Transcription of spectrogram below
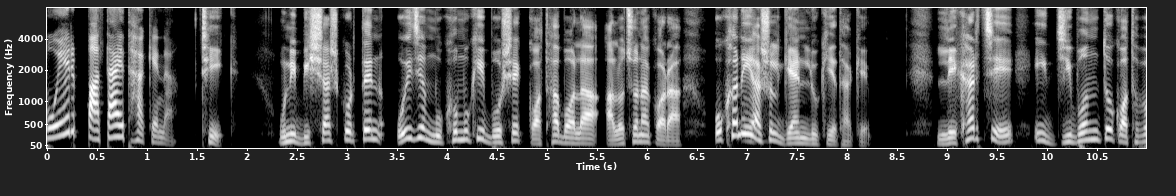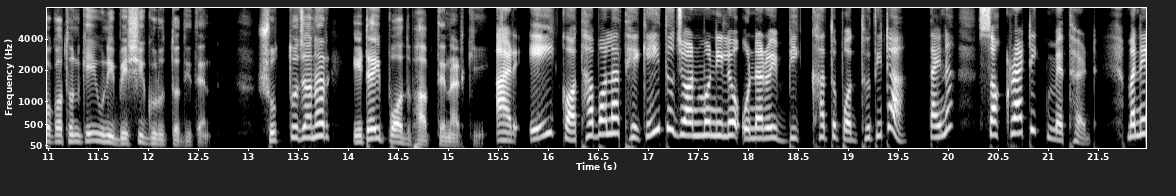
বইয়ের পাতায় থাকে না। ঠিক। উনি বিশ্বাস করতেন ওই যে মুখোমুখি বসে কথা বলা আলোচনা করা ওখানেই আসল জ্ঞান লুকিয়ে থাকে। লেখার চেয়ে এই জীবন্ত কথোপকথনকেই উনি বেশি গুরুত্ব দিতেন। সত্য জানার এটাই পদ ভাবতেন আর কি। আর এই কথা বলা থেকেই তো জন্ম নিল ওনার ওই বিখ্যাত পদ্ধতিটা? তাই না? সক্রাটিক মেথড মানে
